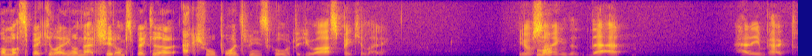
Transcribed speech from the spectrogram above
I'm not speculating on that shit. I'm speculating on actual points being scored. But you are speculating. You're What? saying that that had impact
